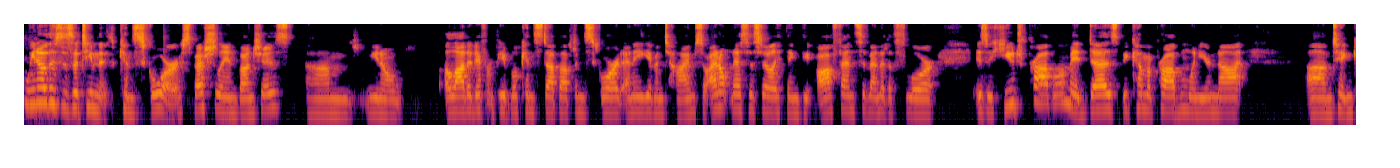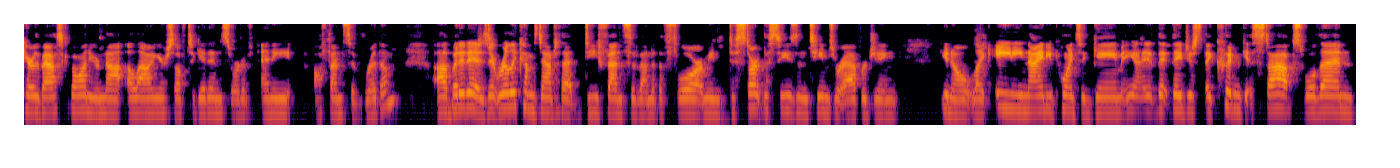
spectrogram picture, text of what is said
we know this is a team that can score, especially in bunches. Um, you know, a lot of different people can step up and score at any given time. So I don't necessarily think the offensive end of the floor is a huge problem. It does become a problem when you're not – um, taking care of the basketball and you're not allowing yourself to get in sort of any offensive rhythm. Uh, but it is, it really comes down to that defensive end of the floor. I mean, to start the season, teams were averaging, you know, like 80, 90 points a game. You know, they, they just, they couldn't get stops. Well, then,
